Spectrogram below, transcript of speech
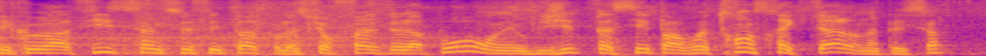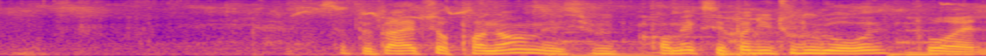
L'échographie, ça ne se fait pas pour la surface de la peau, on est obligé de passer par voie transrectale, on appelle ça. Ça peut paraître surprenant, mais je vous promets que c'est pas du tout douloureux pour elle.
